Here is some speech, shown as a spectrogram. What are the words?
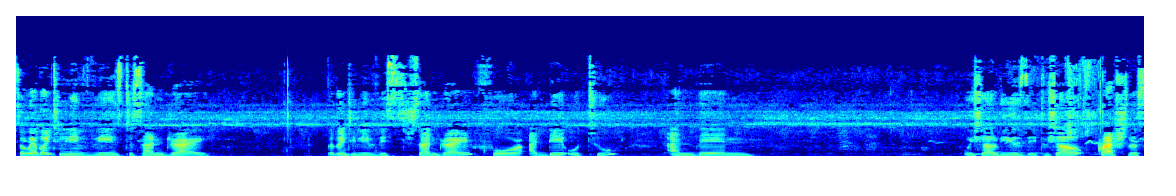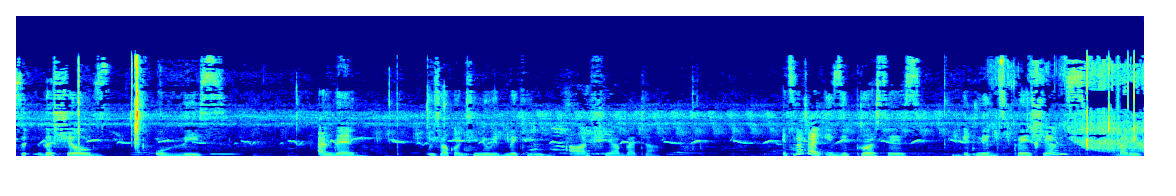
So we are going to leave these to sun dry. We're going to leave this to sun dry for a day or two and then we shall use it. We shall crush the, the shells of this and then we shall continue with making our shea butter it's not an easy process. It needs patience, but it's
